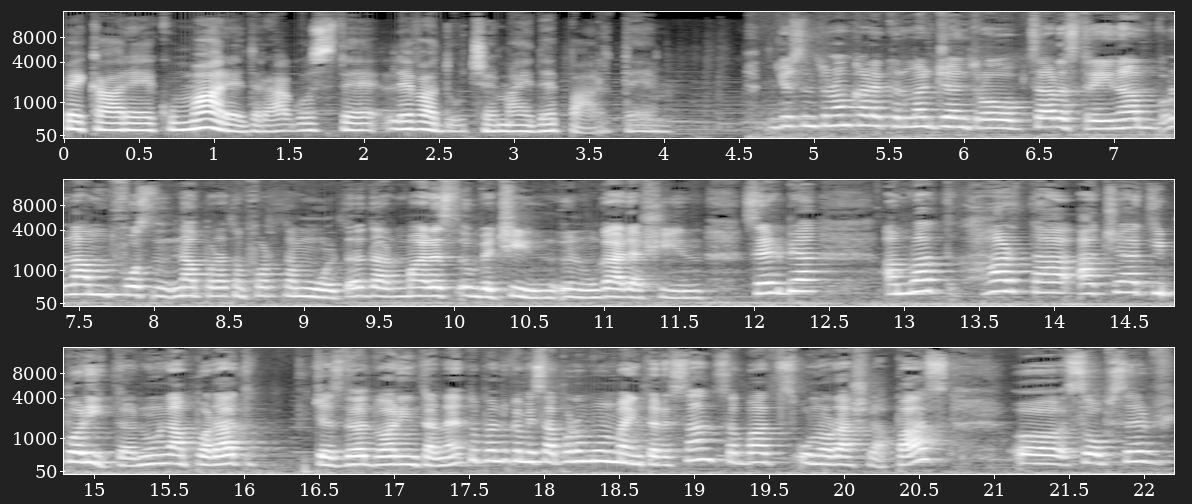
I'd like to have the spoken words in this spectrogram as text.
pe care cu mare dragoste le va duce mai departe. Eu sunt un om care când merge într-o țară străină, n-am fost neapărat în foarte multă, dar mai ales în vecin, în Ungaria și în Serbia, am luat harta aceea tipărită, nu neapărat ce îți dă doar internetul, pentru că mi s-a părut mult mai interesant să bați un oraș la pas, uh, să observi,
